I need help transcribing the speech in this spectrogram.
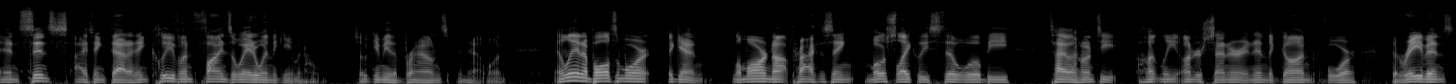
and since I think that, I think Cleveland finds a way to win the game at home. So give me the Browns in that one. Atlanta, Baltimore, again, Lamar not practicing, most likely still will be Tyler Huntley, Huntley under center and in the gun for the Ravens.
